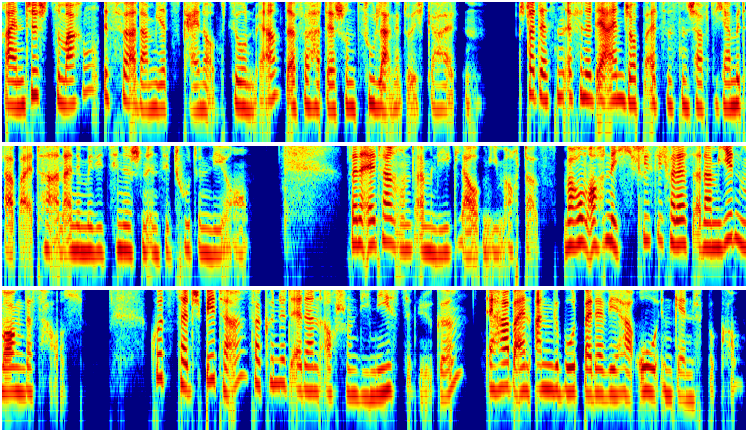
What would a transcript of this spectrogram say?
Reinen Tisch zu machen ist für Adam jetzt keine Option mehr, dafür hat er schon zu lange durchgehalten. Stattdessen erfindet er einen Job als wissenschaftlicher Mitarbeiter an einem medizinischen Institut in Lyon. Seine Eltern und Amelie glauben ihm auch das. Warum auch nicht? Schließlich verlässt Adam jeden Morgen das Haus. Kurz Zeit später verkündet er dann auch schon die nächste Lüge. Er habe ein Angebot bei der WHO in Genf bekommen.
